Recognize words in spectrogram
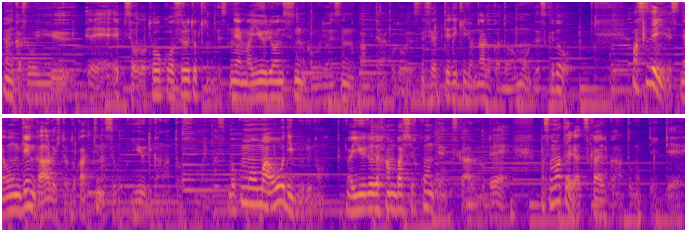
何かそういう、え、エピソードを投稿するときにですね、まあ、有料にするのか無料にするのかみたいなことをですね設定できるようになるかとは思うんですけど、まあ、すでにですね音源がある人とかっていうのはすごく有利かなと思います。僕もまあ Audible の、まあ、有料で販売してるコンテンツがあるので、まあ、そのあたりが使えるかなと思っていて、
